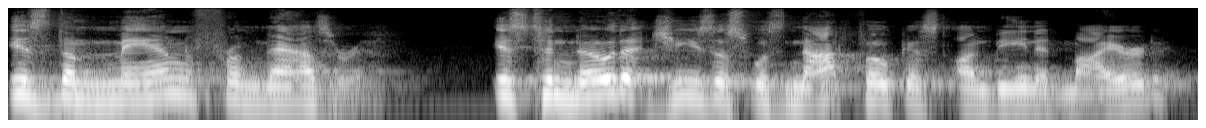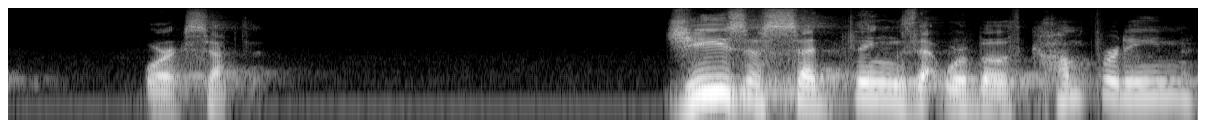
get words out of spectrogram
is the man from Nazareth is to know that Jesus was not focused on being admired or accepted. Jesus said things that were both comforting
